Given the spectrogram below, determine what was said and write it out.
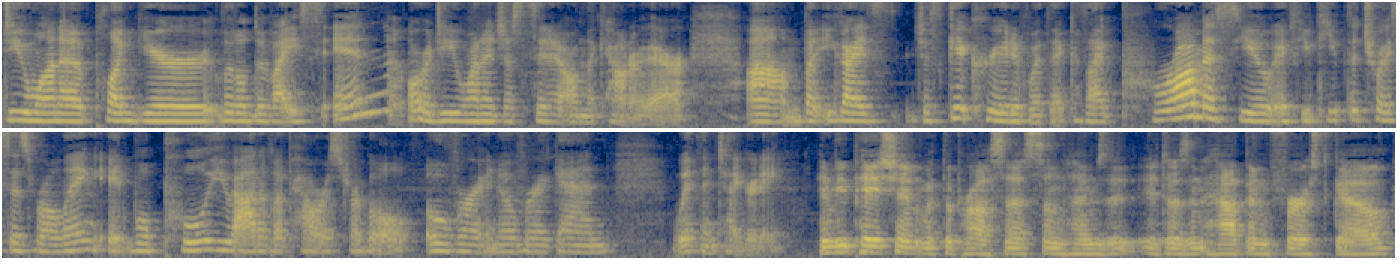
Do you want to plug your little device in or do you want to just sit it on the counter there? Um, but you guys just get creative with it because i promise you if you keep the choices rolling it will pull you out of a power struggle over and over again with integrity and be patient with the process. Sometimes it, it doesn't happen first go.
